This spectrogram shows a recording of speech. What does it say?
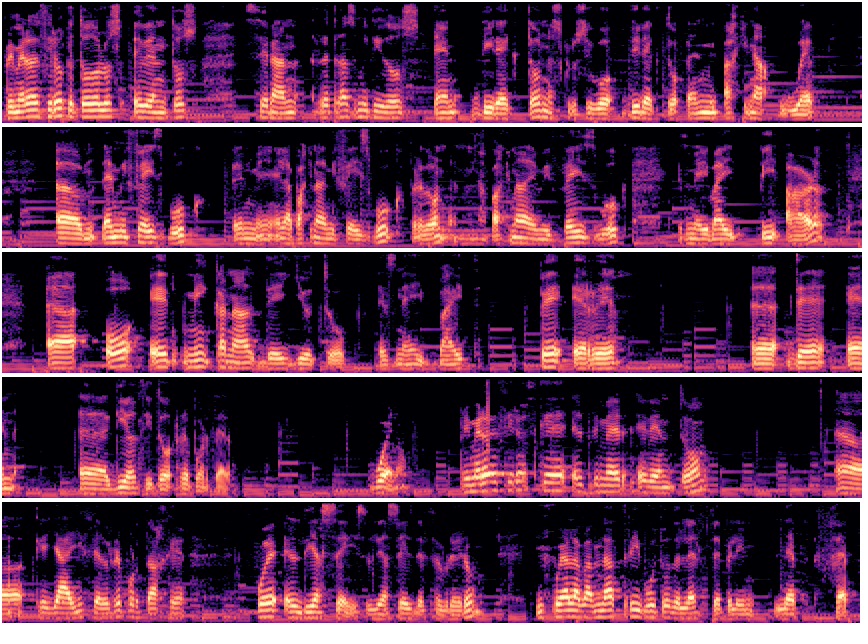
Primero deciros que todos los eventos serán retransmitidos en directo, en exclusivo directo, en mi página web, um, en mi Facebook, en, la página de mi Facebook, perdón, en la página de mi Facebook, Snakebite PR, uh, o en mi canal de YouTube, Snakebite PR, uh, de en uh, guioncito reporter. Bueno, primero deciros que el primer evento ah, que ya hice el reportaje fue el día 6, el día 6 de febrero, y fue a la banda tributo de Led Zeppelin, Led Zepp.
